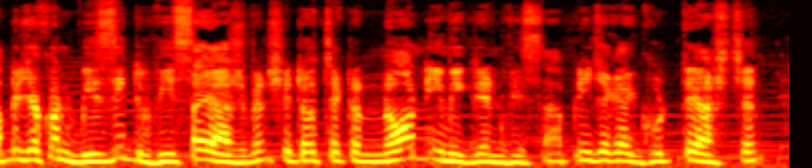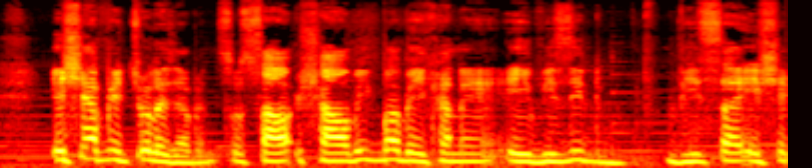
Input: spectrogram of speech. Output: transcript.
আপনি যখন ভিজিট ভিসায় আসবেন, সেটা হচ্ছে একটা নন ইমিগ্রেন্ট ভিসা আপনি জায়গায় ঘুরতে আসছেন, এসে আপনি চলে যাবেন। সো স্বাভাবিকভাবে এখানে এই ভিজিট ভিসা এসে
